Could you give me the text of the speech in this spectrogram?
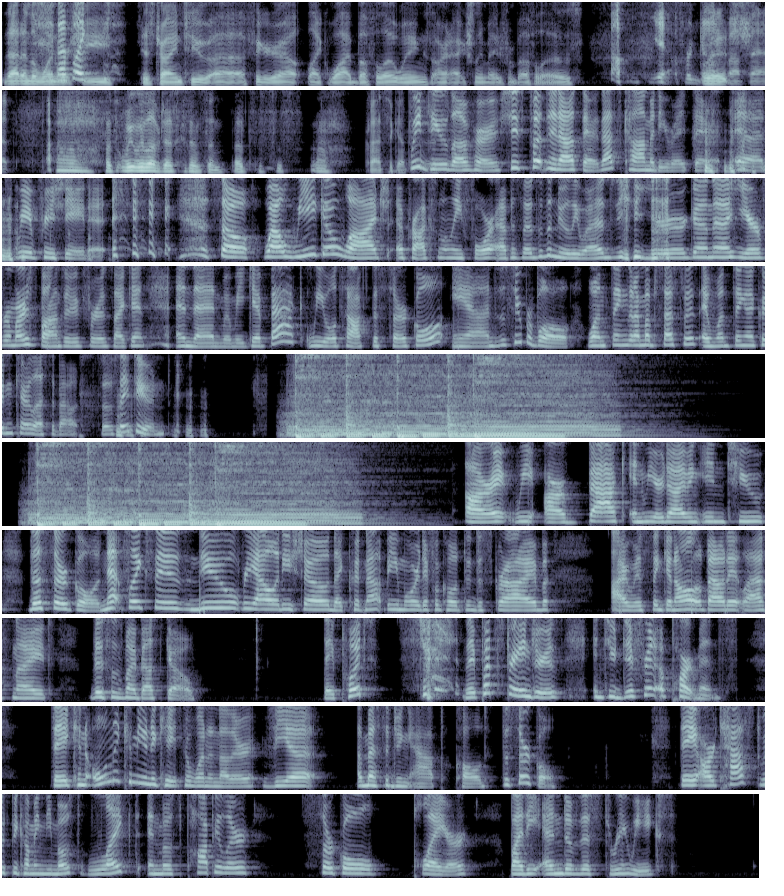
That and the one That's where like- she is trying to uh, figure out like why buffalo wings aren't actually made from buffaloes. yeah, I forgot about Which- that. That's, we, we love Jessica Simpson. That's, that's just, oh. Classic episode. We do love her. She's putting it out there. That's comedy right there. And we appreciate it. so while we go watch approximately four episodes of the Newlyweds, you're going to hear from our sponsors for a second. And then when we get back, we will talk the circle and the Super Bowl. One thing that I'm obsessed with and one thing I couldn't care less about. So stay tuned. All right, we are back and we are diving into The Circle, Netflix's new reality show that could not be more difficult to describe. I was thinking all about it last night. This is my best go. They put str- they put strangers into different apartments. They can only communicate to one another via a messaging app called The Circle. They are tasked with becoming the most liked and most popular circle player by the end of this three weeks.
